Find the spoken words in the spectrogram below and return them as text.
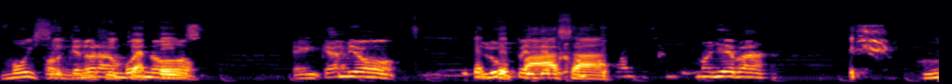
muy Porque no eran buenos. En cambio, ¿Qué te Lupe, de pasa? Bronco, ¿cuántos años no lleva? ¿Mm?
